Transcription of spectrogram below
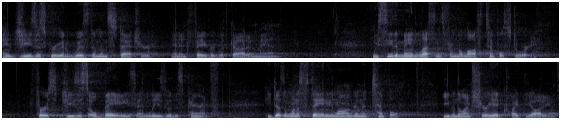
And Jesus grew in wisdom and stature and in favor with God and man. We see the main lessons from the lost temple story. First, Jesus obeys and leaves with his parents. He doesn't want to stay any longer in the temple, even though I'm sure he had quite the audience.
